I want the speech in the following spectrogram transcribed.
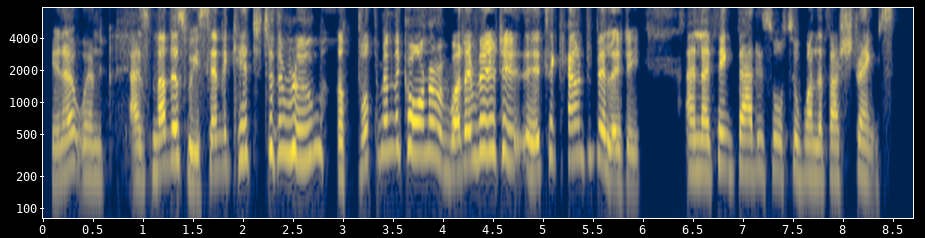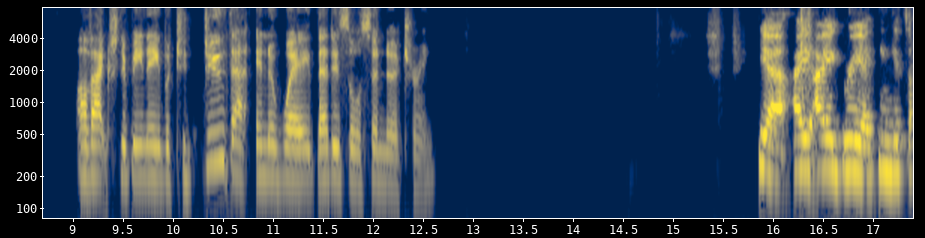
You know when as mothers we send the kids to the room put them in the corner or whatever it is it's accountability. And i think that is also one of our strengths of actually being able to do that in a way that is also nurturing. Yeah i, I agree. I think it's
